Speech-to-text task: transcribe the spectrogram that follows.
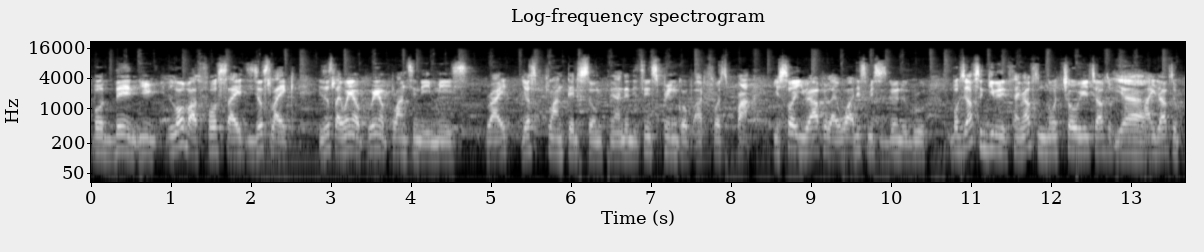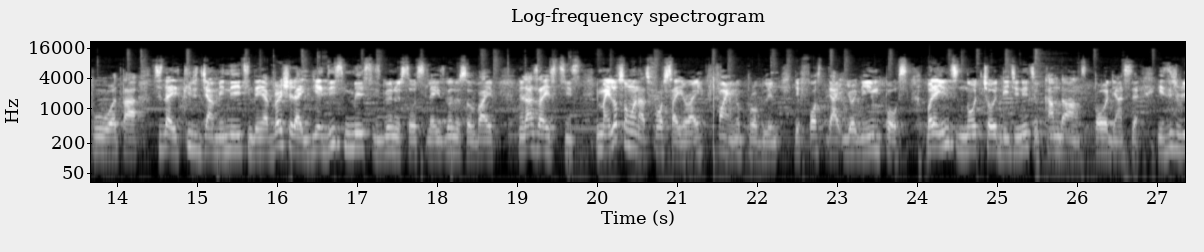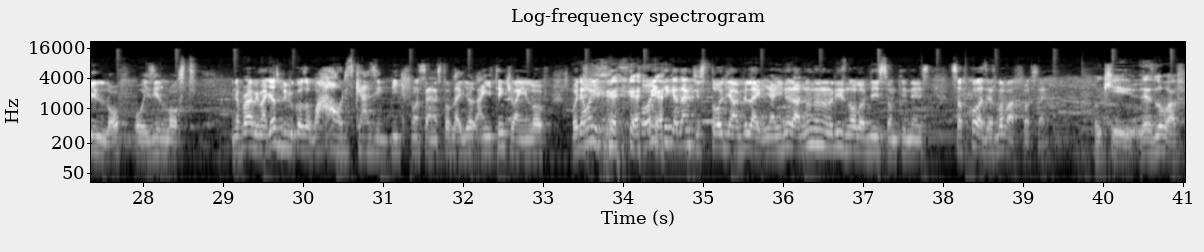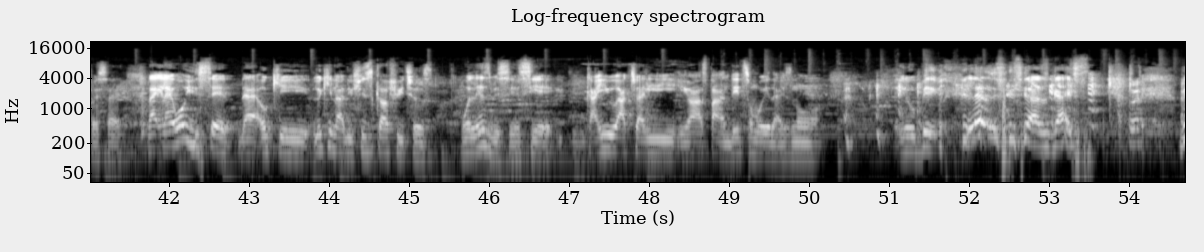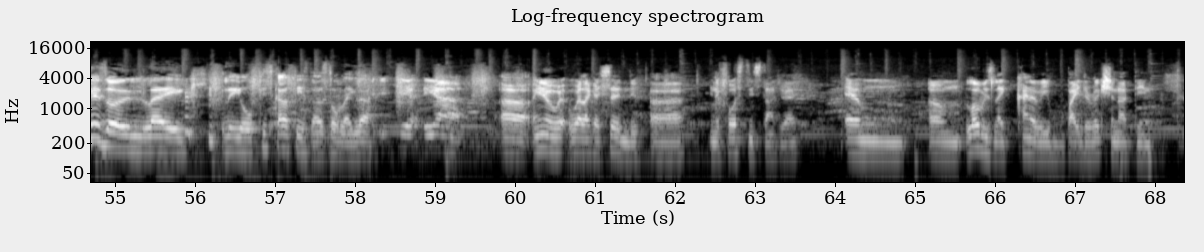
but then you love at first sight is just like it's just like when you're when you're planting a maize right? Just planted something and then the thing spring up at first part. You saw it, you happy like wow this maize is going to grow. But you have to give it time, you have to nurture it, you have to yeah. you have to pour water so that it keeps germinating. Then you're very sure that yeah this maize is going to succeed, like it's going to survive. You know, that's how it is. You might love someone at first sight, right? Fine, no problem. The first guy, you're the impulse. But then you need to nurture it, you need to calm down and study and say, is this really love or is it lost? You know, probably it might just be because of wow, this guy has a big front and stuff like that, and you think you are in love. But then when you when you take a time to study and be like, yeah, you know that no, no, no, this is not all of this, something else. So of course, there's love at first sight. Okay, there's love at first sight. Like like what you said that okay, looking at the physical features. Well, let's be sincere. Can you actually you understand date somebody that is not you know big? let's be sincere as guys. based on like you know, your physical taste and stuff like that. Yeah, yeah. Uh, you know, well, like I said in the uh, in the first instance, right? Um, um, love is like kind of a bi-directional thing.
